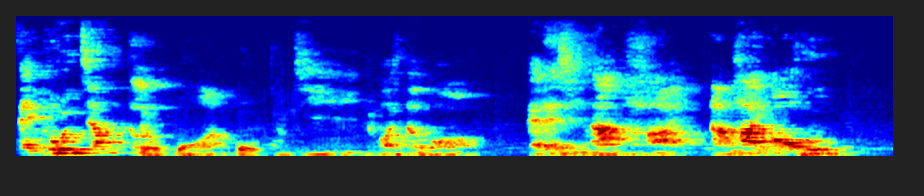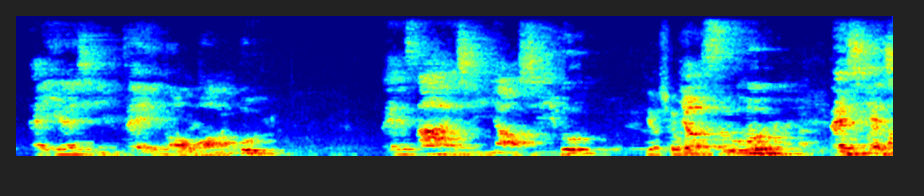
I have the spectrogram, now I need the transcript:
仙婚将道盘。哦，将是我是德国，第一个是南海，南海股份，第二个是这个外粉，第三个是药师粉，药师粉，第四个是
